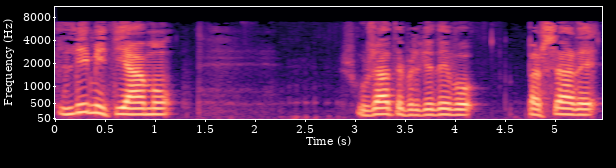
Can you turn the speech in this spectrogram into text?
limitiamo scusate perché devo passare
